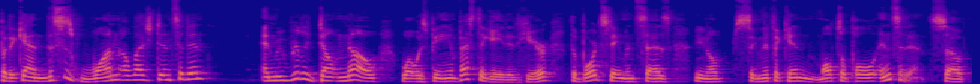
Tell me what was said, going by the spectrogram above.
But again, this is one alleged incident and we really don't know what was being investigated here. The board statement says, you know, significant multiple incidents. So,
